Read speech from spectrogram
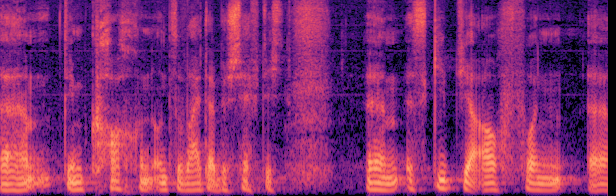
ähm, dem Kochen und so weiter beschäftigt. Ähm, es gibt ja auch von äh,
